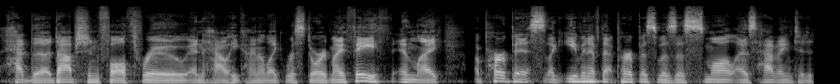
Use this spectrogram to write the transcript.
had the adoption fall through and how he kind of like restored my faith and like a purpose like even if that purpose was as small as having to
